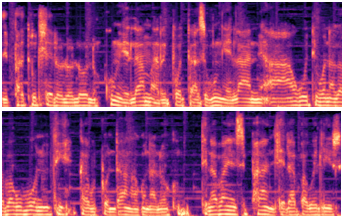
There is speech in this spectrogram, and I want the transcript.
ziphatha uhlelo lololo. Kungela ma-reporters kungelani? A ukuthi bona kabakuboni ukuthi kakuqondanga khona lokho. Thina abanye siphandle lapha kwelizwe.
